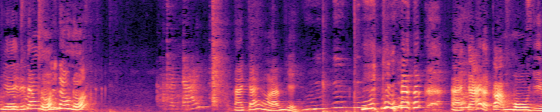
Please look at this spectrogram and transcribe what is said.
Về đi đâu nữa đi đâu nữa? Hai cái. Hai cái con làm gì hai cái là có âm mưu gì.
